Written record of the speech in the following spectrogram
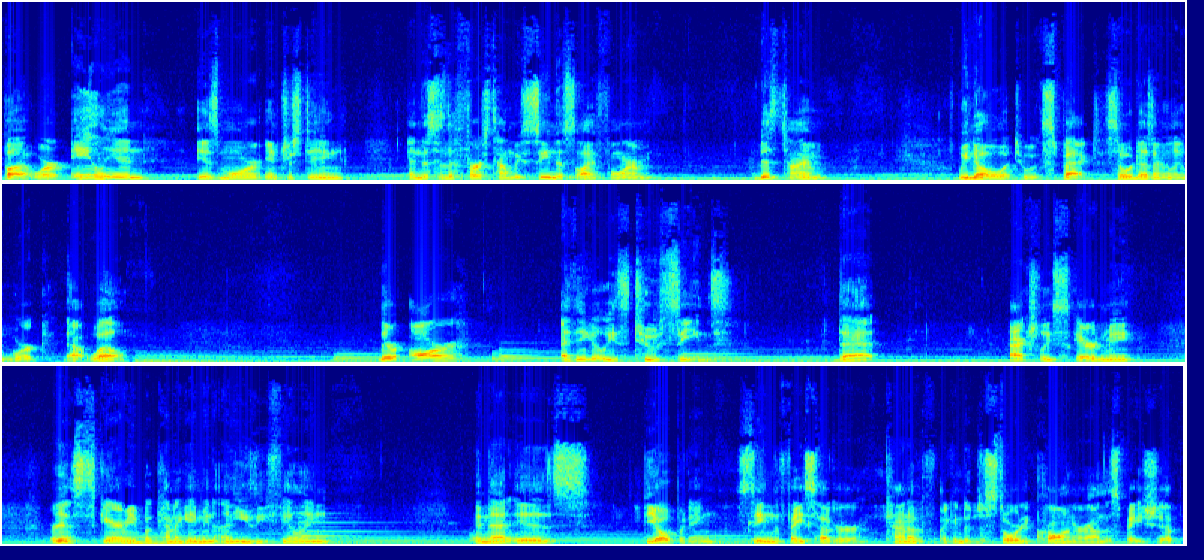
But where Alien is more interesting, and this is the first time we've seen this life form, this time we know what to expect, so it doesn't really work that well. There are, I think, at least two scenes that actually scared me or didn't scare me, but kind of gave me an uneasy feeling. And that is the opening, seeing the face hugger kind of like in a distorted crawling around the spaceship.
